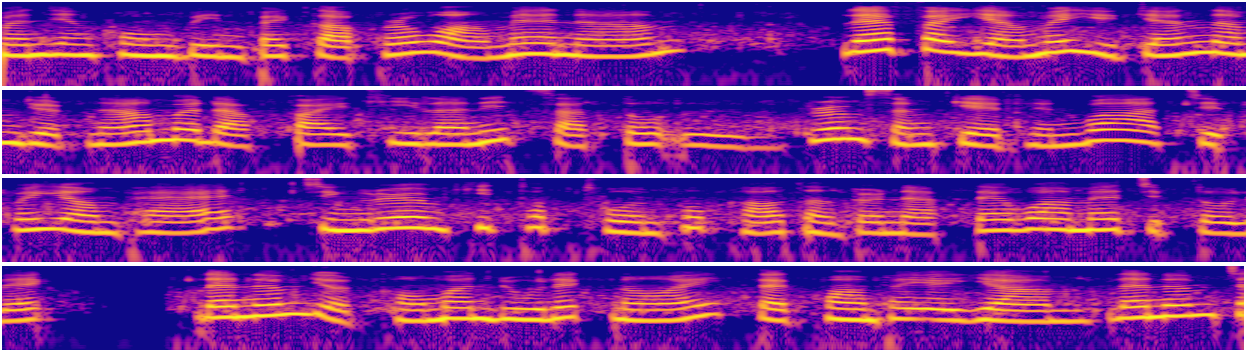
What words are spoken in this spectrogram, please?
มันยังคงบินไปกลับระหว่างแม่น้ำ และไฟอย่างไม่หยุดยั้งนำหยดน้ำมาดับไฟทีละนิดสัตว์ตัวอื่น เริ่มสังเกตเห็นว่าจิตไม่ยอมแพ้ จึงเริ่มคิดทบทวนพวกเขาต่างตระหนักได้ว่าแม่จิตตัวเล็ก และน้ำหยดของมันดูเล็กน้อย แต่ความพยายามและน้ำใจ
